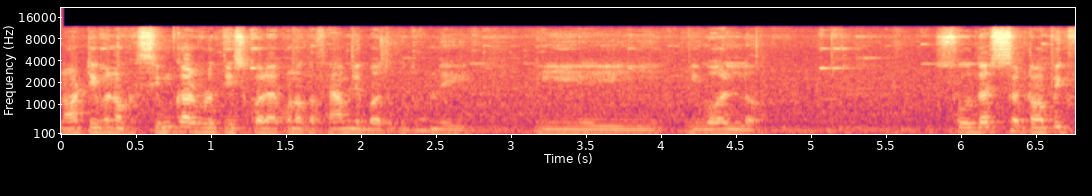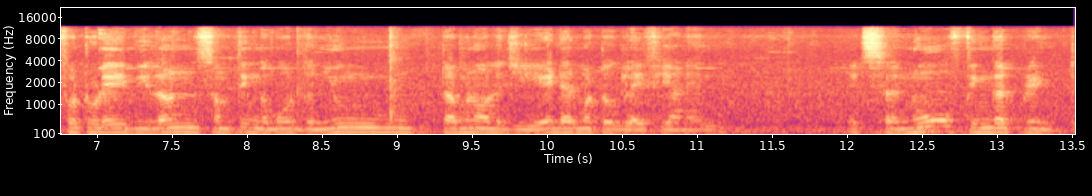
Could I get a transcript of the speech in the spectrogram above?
నాట్ ఈవెన్ ఒక సిమ్ కార్డ్ కూడా తీసుకోలేకుండా ఒక ఫ్యామిలీ బతుకుతుంది ఈ ఈ వరల్డ్లో so that's the topic for today we learn something about the new terminology adermatoglyphia అనేది. It's no finger print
